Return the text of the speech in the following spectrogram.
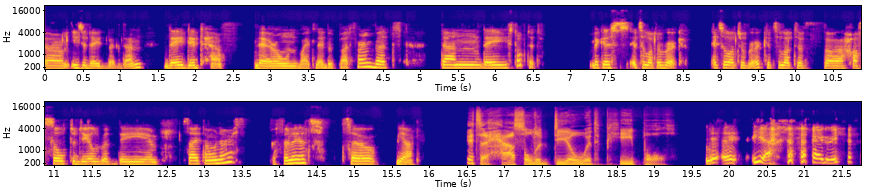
um, EasyDate back then, they did have their own white label platform, but then they stopped it because it's a lot of work. It's a lot of work. It's a lot of uh, hustle to deal with the um, site owners, affiliates. So, yeah. It's a hassle to deal with people. Yeah, uh, I agree.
